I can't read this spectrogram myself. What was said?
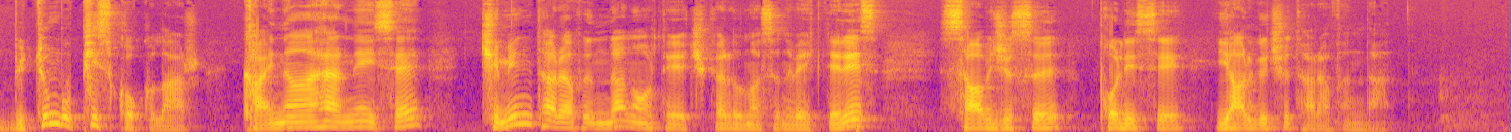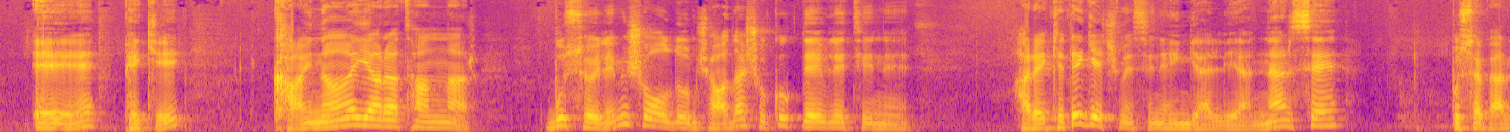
bütün bu pis kokular kaynağı her neyse kimin tarafından ortaya çıkarılmasını bekleriz? Savcısı, polisi, yargıcı tarafından. E peki kaynağı yaratanlar bu söylemiş olduğum çağdaş hukuk devletini harekete geçmesini engelleyenlerse bu sefer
